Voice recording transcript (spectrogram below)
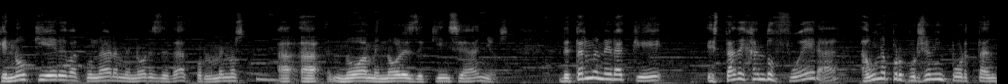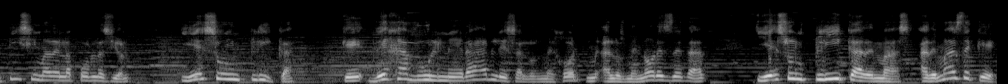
que no quiere vacunar a menores de edad, por lo menos mm. no a menores de 15 años. De tal manera que está dejando fuera a una proporción importantísima de la población y eso implica que deja vulnerables a los, mejor, a los menores de edad y eso implica además, además de que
